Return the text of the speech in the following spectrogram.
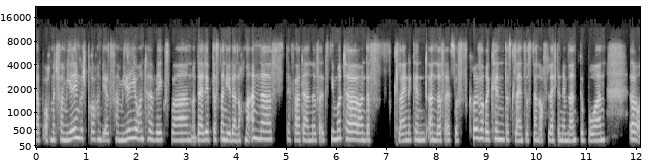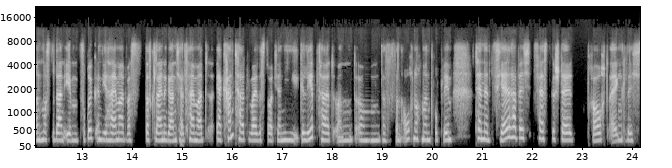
habe auch mit Familien gesprochen, die als Familie unterwegs waren. Und da erlebt das dann jeder nochmal anders. Der Vater anders als die Mutter. Und das kleine Kind anders als das größere Kind. Das Kleinste ist dann auch vielleicht in dem Land geboren äh, und musste dann eben zurück in die Heimat, was das Kleine gar nicht als Heimat erkannt hat, weil es dort ja nie gelebt hat. Und ähm, das ist dann auch nochmal ein Problem. Tendenziell habe ich festgestellt, braucht eigentlich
